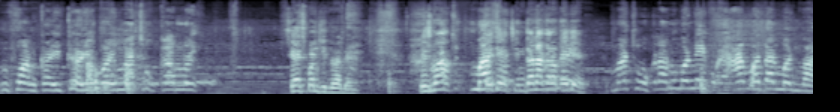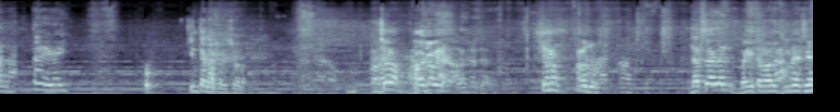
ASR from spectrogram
હું? ફોન કરી કરી કોઈ માં છોકરાનું સહેજ પણ ચિંતા બેન. રેશમા, કહી દે ચિંતા ના કરો કહી દે. માં છોકરાનું મન નહીં પડે આ વધારે મન વાલા રહી. ચિંતા ના કરો ચલો. ચલો આવજો બેન. ચલો આવજો. દક્ષાબેન ભાઈ તમારું જીવે છે.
